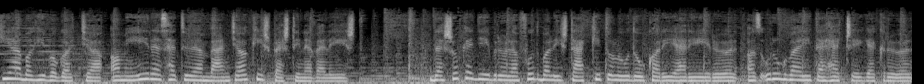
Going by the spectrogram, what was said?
hiába hívogatja, ami érezhetően bántja a kispesti nevelést. De sok egyébről a futbalisták kitolódó karrierjéről, az urugvái tehetségekről,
